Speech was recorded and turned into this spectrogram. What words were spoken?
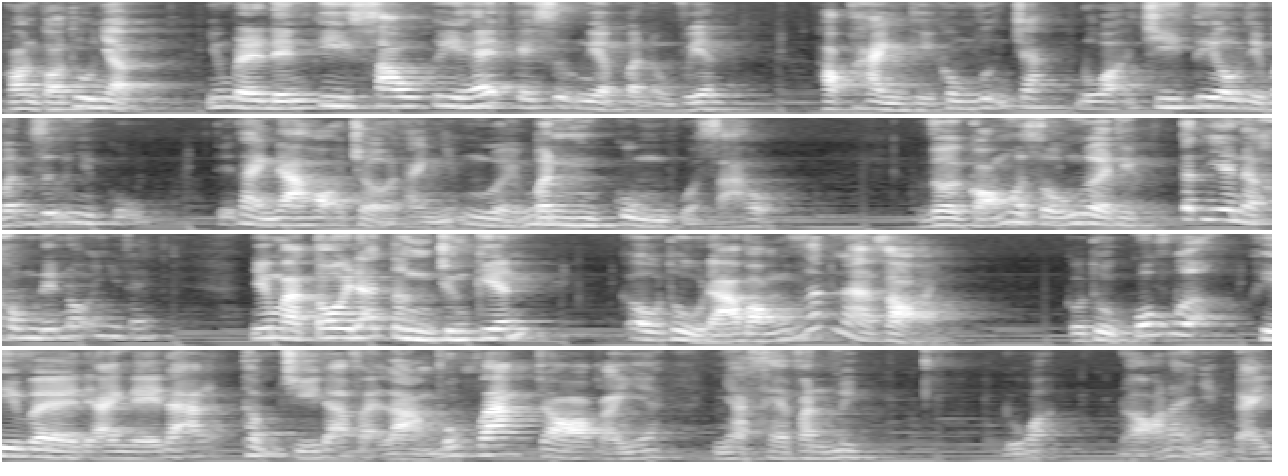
còn có thu nhập nhưng mà đến khi sau khi hết cái sự nghiệp vận động viên, học hành thì không vững chắc, đúng không ạ? Chi tiêu thì vẫn giữ như cũ. Thế thành ra họ trở thành những người bần cùng của xã hội. Rồi có một số người thì tất nhiên là không đến nỗi như thế. Nhưng mà tôi đã từng chứng kiến cầu thủ đá bóng rất là giỏi, cầu thủ quốc vượng. Khi về thì anh ấy đã, thậm chí đã phải làm bốc vác cho cái nhà xe văn minh, đúng không ạ? Đó là những cái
